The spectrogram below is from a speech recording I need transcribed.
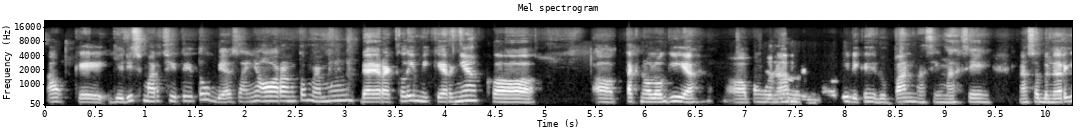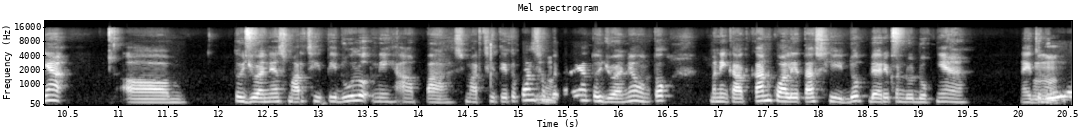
Oke, jadi smart city itu biasanya orang tuh memang directly mikirnya ke uh, teknologi ya, uh, penggunaan hmm. teknologi di kehidupan masing-masing. Nah sebenarnya um, tujuannya smart city dulu nih apa? Smart city itu kan hmm. sebenarnya tujuannya untuk meningkatkan kualitas hidup dari penduduknya. Nah, itu hmm. dulu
